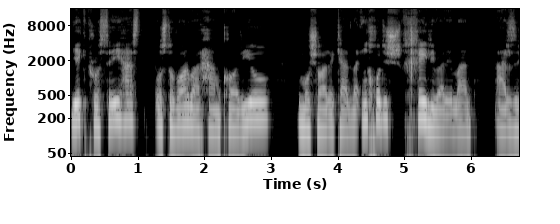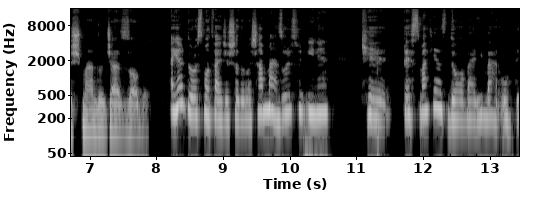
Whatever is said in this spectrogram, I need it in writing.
یک پروسه هست استوار بر همکاری و مشارکت و این خودش خیلی برای من ارزشمند و جذابه. اگر درست متوجه شده باشم منظورتون اینه که قسمتی از داوری بر عهده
